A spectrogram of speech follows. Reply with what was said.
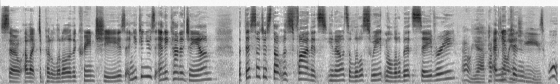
So I like to put a little of the cream cheese, and you can use any kind of jam. But this I just thought was fun. It's you know it's a little sweet and a little bit savory. Oh, yeah. Pepper And and can- cheese. Woo.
